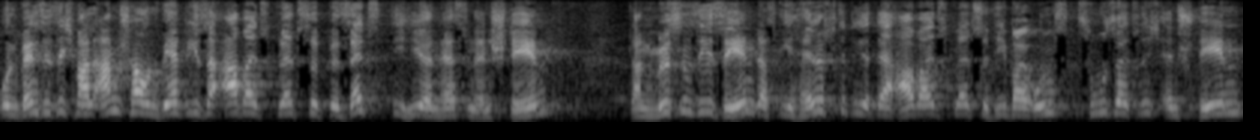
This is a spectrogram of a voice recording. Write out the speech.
Und wenn Sie sich einmal anschauen, wer diese Arbeitsplätze besetzt, die hier in Hessen entstehen, dann müssen Sie sehen, dass die Hälfte der Arbeitsplätze, die bei uns zusätzlich entstehen,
